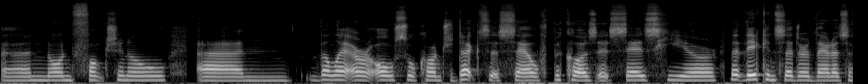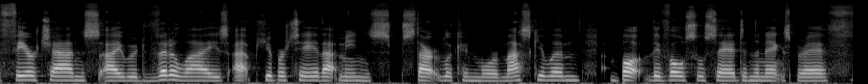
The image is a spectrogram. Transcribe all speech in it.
uh, non functional, and the letter also contradicts itself because it says here that they consider there is a fair chance I would virilise at puberty. That means start looking more masculine. But they've also said in the next breath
